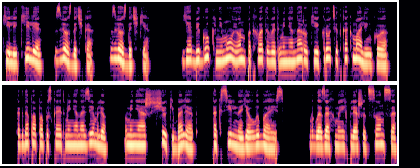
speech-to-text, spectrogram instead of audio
Кили-кили — звездочка, звездочки. Я бегу к нему, и он подхватывает меня на руки и крутит, как маленькую. Когда папа опускает меня на землю, у меня аж щеки болят. Так сильно я улыбаюсь. В глазах моих пляшет солнце,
